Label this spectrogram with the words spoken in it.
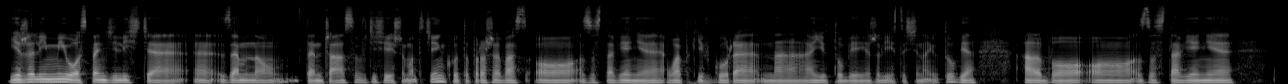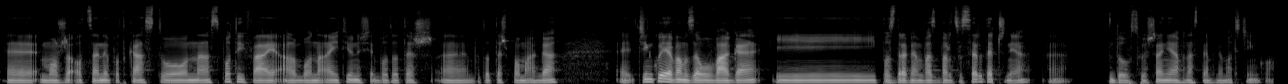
Jeżeli miło spędziliście y, ze mną ten czas w dzisiejszym odcinku, to proszę Was o zostawienie łapki w górę na YouTubie, jeżeli jesteście na YouTubie, albo o zostawienie E, może oceny podcastu na Spotify albo na iTunesie, bo to też, e, bo to też pomaga. E, dziękuję Wam za uwagę i pozdrawiam Was bardzo serdecznie. Do usłyszenia w następnym odcinku.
